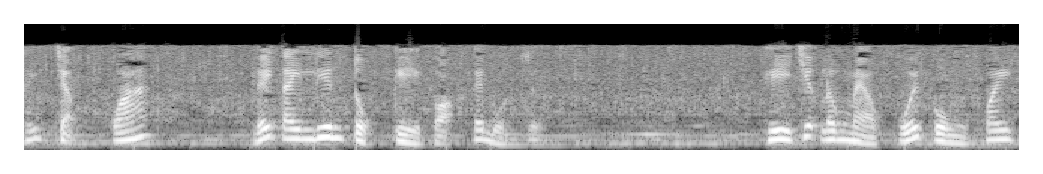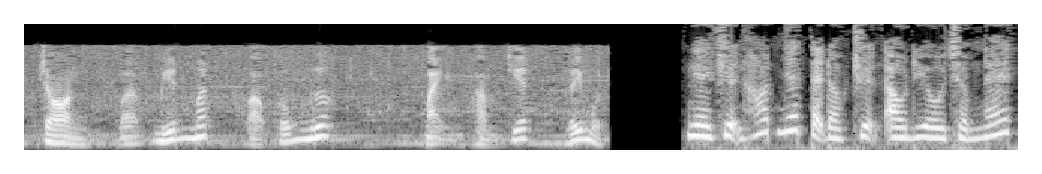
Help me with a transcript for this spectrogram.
thấy chậm quá, lấy tay liên tục kỳ cọ cái bồn rửa. Khi chiếc lông mèo cuối cùng quay tròn và biến mất vào cống nước, Mạnh Phạm Chiết lấy một Nghe chuyện hot nhất tại đọc truyện audio.net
